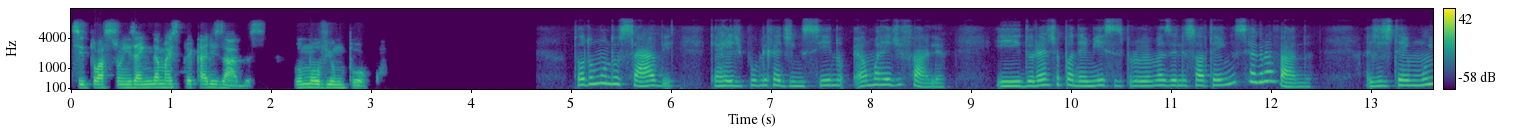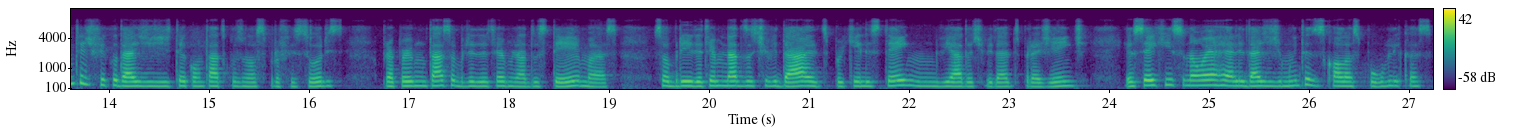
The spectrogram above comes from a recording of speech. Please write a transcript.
situações ainda mais precarizadas. Vamos ouvir um pouco. Todo mundo sabe que a rede pública de ensino é uma rede falha. E durante a pandemia esses problemas eles só têm se agravado. A gente tem muita dificuldade de ter contato com os nossos professores para perguntar sobre determinados temas, sobre determinadas atividades, porque eles têm enviado atividades para a gente. Eu sei que isso não é a realidade de muitas escolas públicas,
